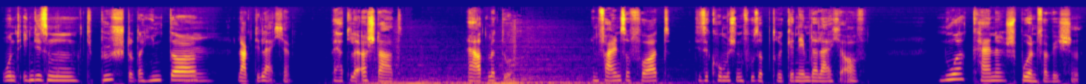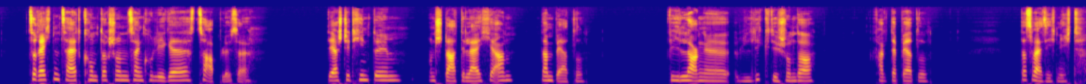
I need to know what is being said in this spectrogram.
Und in diesem Gebüsch da dahinter Mhm. lag die Leiche. Bertle erstarrt. Er atmet durch. Ihm fallen sofort diese komischen Fußabdrücke neben der Leiche auf. Nur keine Spuren verwischen. Zur rechten Zeit kommt auch schon sein Kollege zur Ablöse. Der steht hinter ihm und starrt die Leiche an, dann Bertel. Wie lange liegt die schon da? fragt der Bertel. Das weiß ich nicht.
